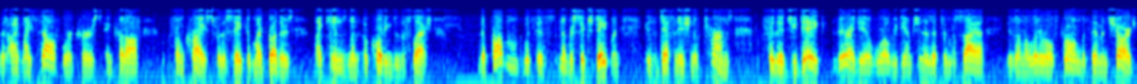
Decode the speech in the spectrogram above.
that I myself were accursed and cut off from Christ for the sake of my brothers, my kinsmen, according to the flesh. The problem with this number six statement is the definition of terms. For the Judaic, their idea of world redemption is that their Messiah is on a literal throne with them in charge.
